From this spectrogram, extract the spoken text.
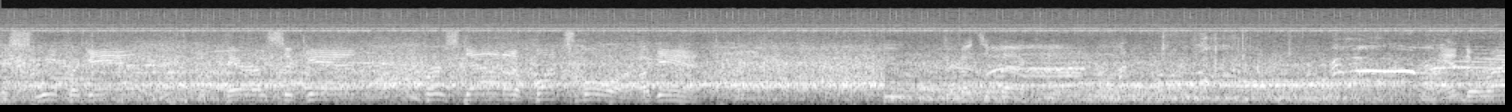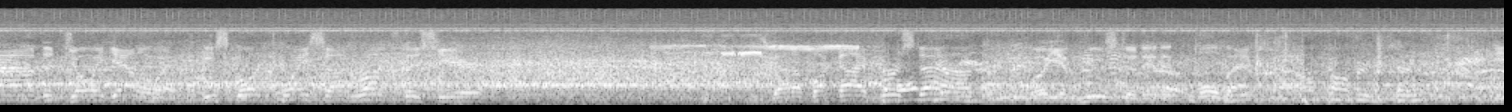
The sweep again. Harris again. First down and a bunch more again. defensive backfield. Around to Joey Galloway. He scored twice on runs this year. He's got a Buckeye first down. William Houston in at fullback now. He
